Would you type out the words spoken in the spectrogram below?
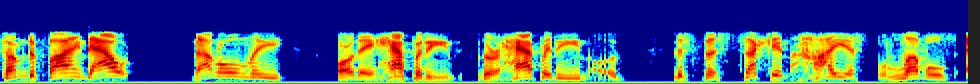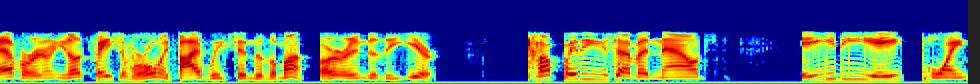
Come to find out, not only are they happening, they're happening. Uh, This is the second highest levels ever. And you know, let's face it, we're only five weeks into the month or into the year. Companies have announced $88.6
